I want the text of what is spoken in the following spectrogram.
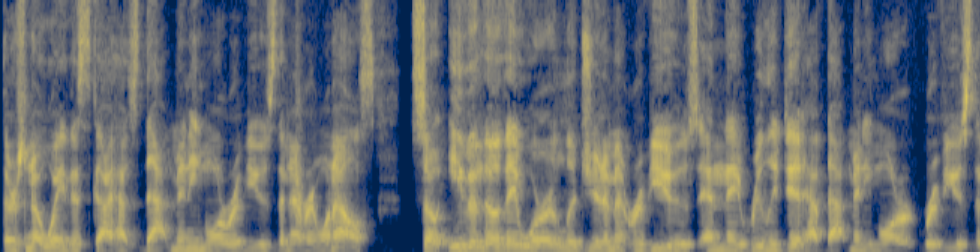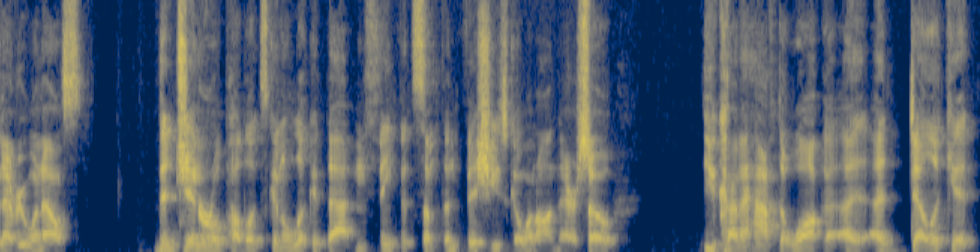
There's no way this guy has that many more reviews than everyone else. So even though they were legitimate reviews and they really did have that many more reviews than everyone else, the general public's going to look at that and think that something fishy is going on there. So you kind of have to walk a, a, delicate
